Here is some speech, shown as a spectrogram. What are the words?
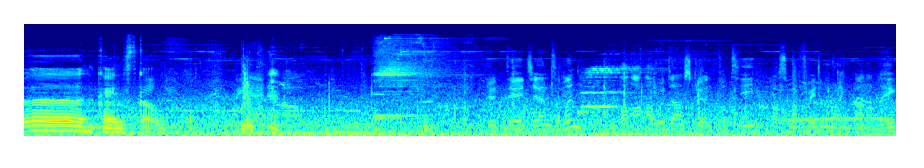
Uh, okay, let's go. Good day, gentlemen. I, I would ask you in for tea, but I'm afraid I'm running rather late.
